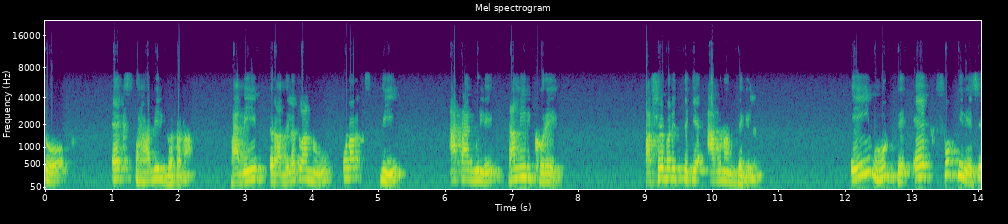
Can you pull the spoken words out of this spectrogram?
তো এক সাহাবির ঘটনা। হাবিব রাদিলাতলানু ওনার স্ত্রী আটা গুলে কামির করে পাশের বাড়ির থেকে আগুন আনতে গেলেন। এই মুহূর্তে এক ফকির এসে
